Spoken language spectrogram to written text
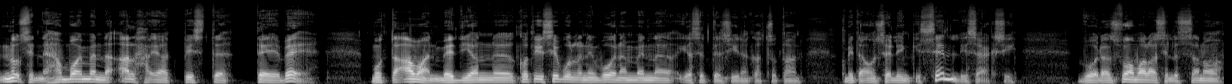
No sinnehän voi mennä alhajat.tv mutta avainmedian kotisivulle niin voidaan mennä ja sitten siinä katsotaan, mitä on se linkki. Sen lisäksi voidaan suomalaisille sanoa,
